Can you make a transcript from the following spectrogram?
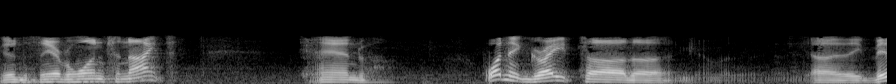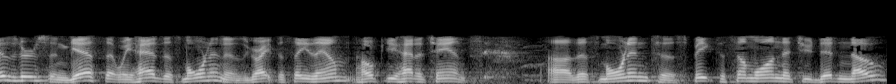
Good to see everyone tonight. And wasn't it great uh, the uh, the visitors and guests that we had this morning? It was great to see them. Hope you had a chance uh, this morning to speak to someone that you didn't know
